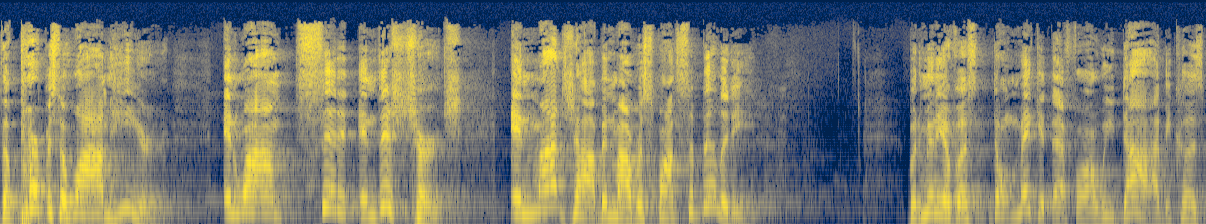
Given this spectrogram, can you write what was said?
the purpose of why I'm here and why I'm sitting in this church, in my job and my responsibility? But many of us don't make it that far. We die because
